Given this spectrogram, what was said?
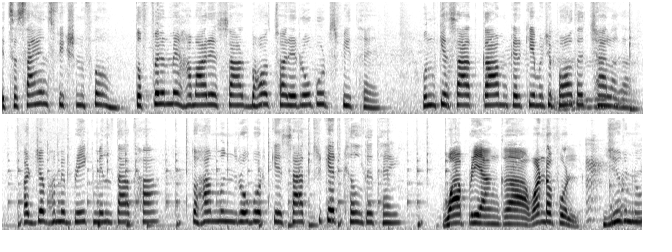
it's a science fiction film तो फ़िल्म में हमारे साथ बहुत सारे रोबोट्स भी थे। उनके साथ काम करके मुझे बहुत अच्छा लगा। और जब हमें ब्रेक मिलता था तो हम उन रोबोट के साथ क्रिकेट खेलते थे। वाह प्रियंका वंडरफुल जुगनू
